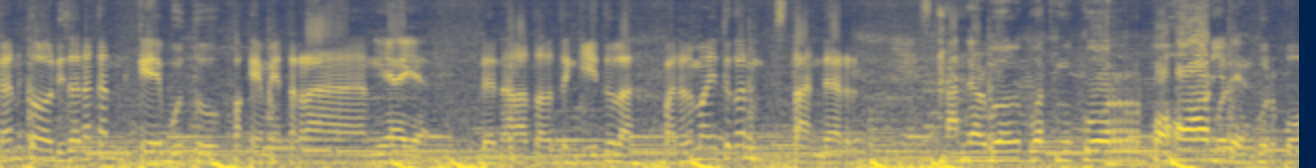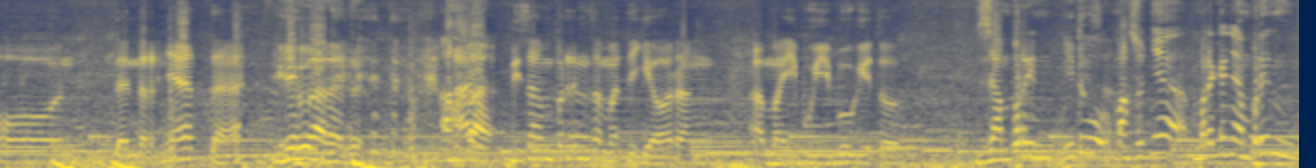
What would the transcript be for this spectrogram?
kan kalau di sana kan kayak butuh pakai meteran iya iya. dan alat-alat tinggi itulah padahal mah itu kan standar Standar buat, buat ngukur pohon buat gitu ya. ukur pohon dan ternyata Gimana tuh? ah, Apa? disamperin sama tiga orang sama ibu-ibu gitu Samperin itu maksudnya mereka nyamperin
